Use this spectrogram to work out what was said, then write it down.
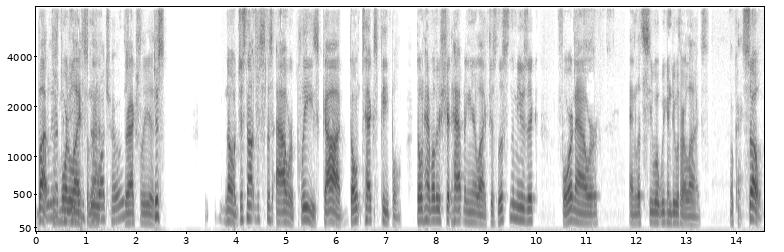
but Really there's more to life than that. Watch hoes? There actually is. Just no, just not just this hour, please. God, don't text people. Don't have other shit happening in your life. Just listen to music for an hour, and let's see what we can do with our lives. okay. So,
